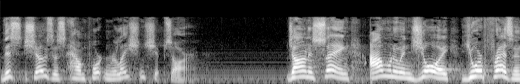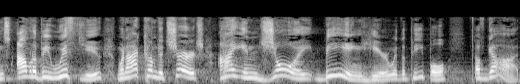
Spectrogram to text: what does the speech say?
This shows us how important relationships are. John is saying, I want to enjoy your presence. I want to be with you. When I come to church, I enjoy being here with the people of God.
